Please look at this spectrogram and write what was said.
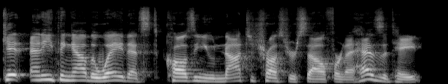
get anything out of the way that's causing you not to trust yourself or to hesitate,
